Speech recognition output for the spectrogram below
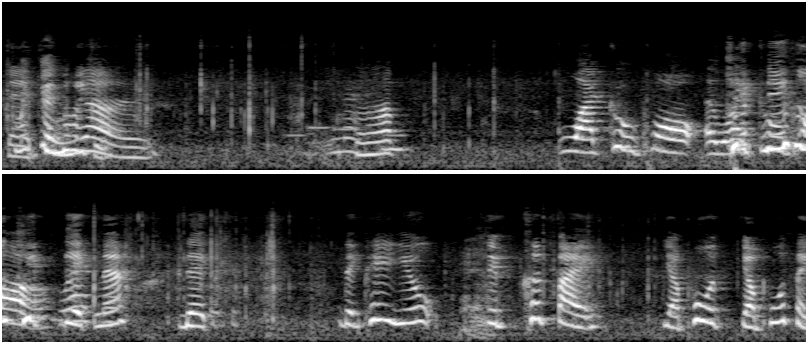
แต่ไม่เก่งไม่ค่อยเก่ไหงครับวัดทูพอคลิปนี้คืออคลิปเด็กนะ เด็ก เด็กที่อายุสิบขึ้นไป อย่าพูดอย่าพูดใส่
